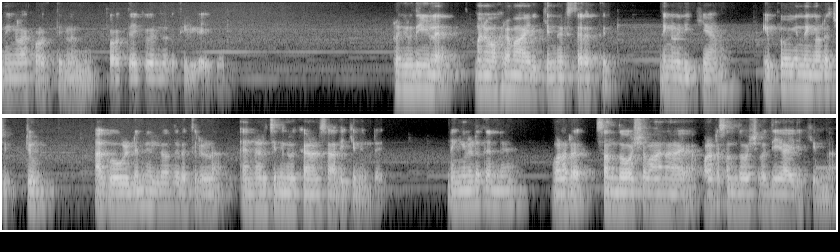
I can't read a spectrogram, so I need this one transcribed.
നിങ്ങൾ ആ കുളത്തിൽ നിന്ന് പുറത്തേക്ക് വരുന്നത് ഫീൽ ചെയ്യുക പ്രകൃതിയിലെ മനോഹരമായിരിക്കുന്ന ഒരു സ്ഥലത്ത് നിങ്ങൾ ഇരിക്കുകയാണ്. ഇപ്പോഴും നിങ്ങളുടെ ചുറ്റും ആ ഗോൾഡൻ യെല്ലോ നിറത്തിലുള്ള എനർജി നിങ്ങൾ കാണാൻ സാധിക്കുന്നുണ്ട്. നിങ്ങളുടെ തന്നെ വളരെ സന്തോഷവാനായ വളരെ സന്തോഷവതിയായിരിക്കുന്ന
